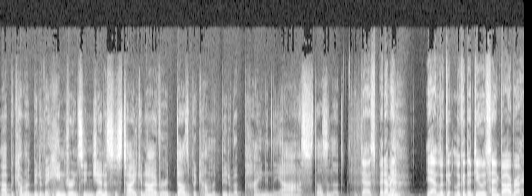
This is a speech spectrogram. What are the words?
uh, become a bit of a hindrance in Genesis taking over, it does become a bit of a pain in the ass, doesn't it? It does. But I mean, yeah, look at look at the deal with St. Barbara.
